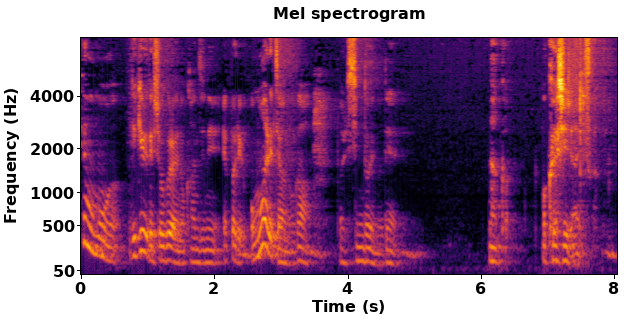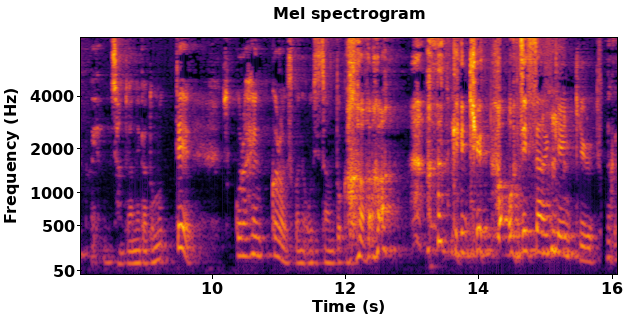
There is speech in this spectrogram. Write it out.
でももうできるでしょうぐらいの感じに、やっぱり思われちゃうのが、やっぱりしんどいので、なんか、まあ、悔しいじゃないですか。ちゃんとやんなきゃと思って、そこら辺からですかね、おじさんとか 研究、おじさん研究。なんか、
